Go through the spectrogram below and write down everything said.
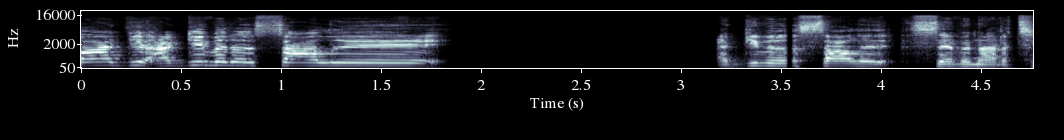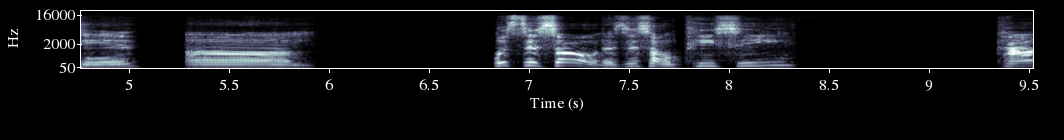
I give I give it a solid. I give it a solid seven out of ten. Um, what's this on? Is this on PC? Com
